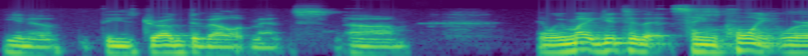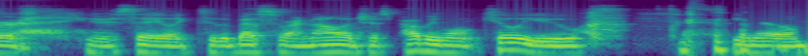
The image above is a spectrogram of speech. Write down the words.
you know these drug developments. Um, and we might get to that same point where you know say like to the best of our knowledge this probably won't kill you you know.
